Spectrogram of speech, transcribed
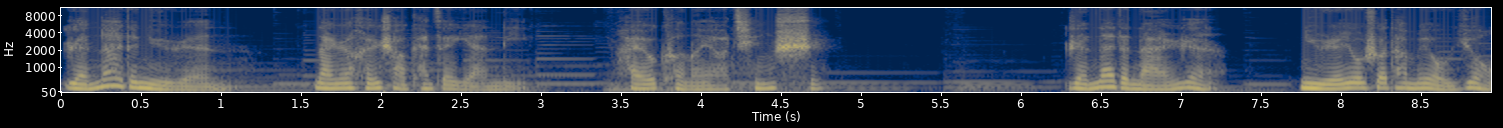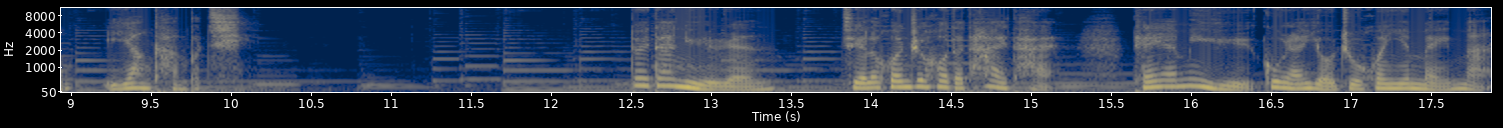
忍耐的女人，男人很少看在眼里，还有可能要轻视。忍耐的男人，女人又说他没有用，一样看不起。对待女人，结了婚之后的太太。甜言蜜语固然有助婚姻美满，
